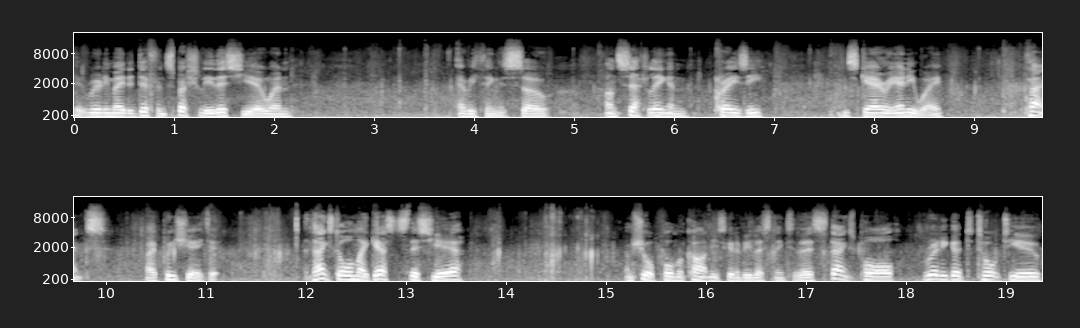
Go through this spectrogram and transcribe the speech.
It really made a difference, especially this year when everything is so unsettling and crazy and scary anyway. Thanks. I appreciate it. Thanks to all my guests this year. I'm sure Paul McCartney's going to be listening to this. Thanks, Paul. Really good to talk to you.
